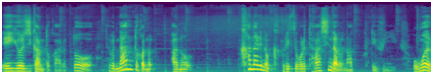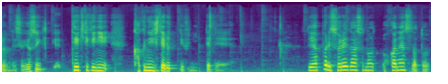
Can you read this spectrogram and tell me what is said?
営業時間とかあると多分なんとかのあのかなりの確率でこれ正しいんだろうなっていうふうに思えるんですよ。要するに定期的に確認してるっていうふうに言っててでやっぱりそれがその他のやつだと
